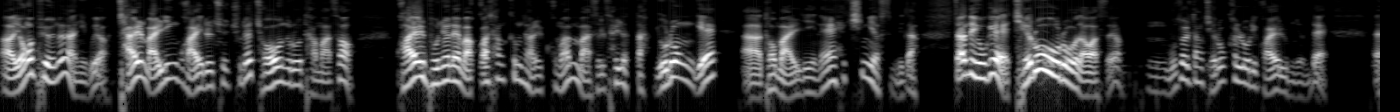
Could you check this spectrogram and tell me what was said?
아, 영어 표현은 아니고요. 잘 말린 과일을 추출해 저온으로 담아서 과일 본연의 맛과 상큼 달콤한 맛을 살렸다. 요런 게, 아, 더 말린의 핵심이었습니다. 자, 근데 요게 제로로 나왔어요. 음, 무설탕 제로 칼로리 과일 음료인데, 에,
